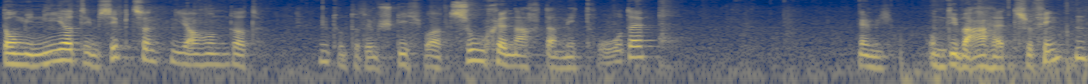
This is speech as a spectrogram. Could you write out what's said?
dominiert im 17. Jahrhundert unter dem Stichwort Suche nach der Methode, nämlich um die Wahrheit zu finden.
